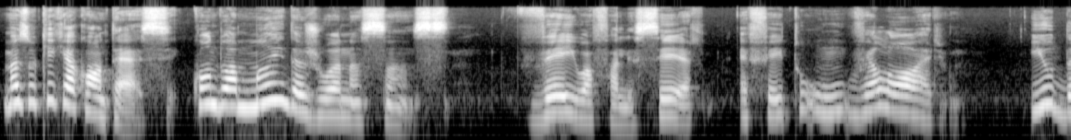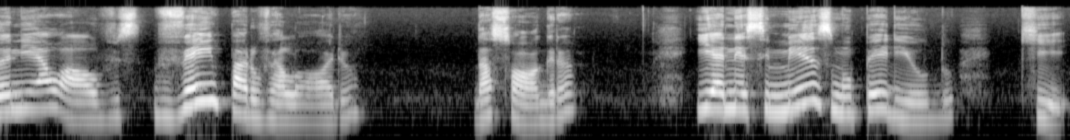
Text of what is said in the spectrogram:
Mas o que, que acontece? Quando a mãe da Joana Sanz veio a falecer, é feito um velório. E o Daniel Alves vem para o velório da sogra, e é nesse mesmo período que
